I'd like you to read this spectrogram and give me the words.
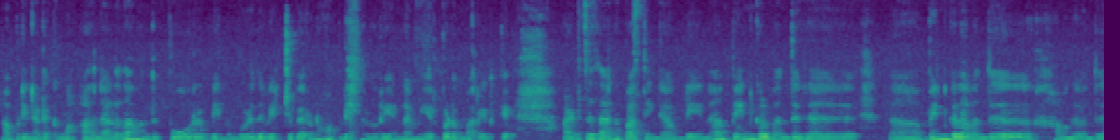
அப்படி நடக்குமா? அதனால தான் வந்து போர் அப்படிங்கும் பொழுது வெற்றி பெறணும் அப்படிங்கிற ஒரு எண்ணம் ஏற்படும் மாதிரி இருக்குது அடுத்ததாக பார்த்தீங்க அப்படின்னா பெண்கள் வந்து பெண்களை வந்து அவங்க வந்து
